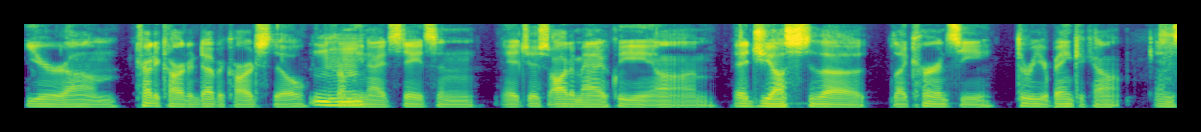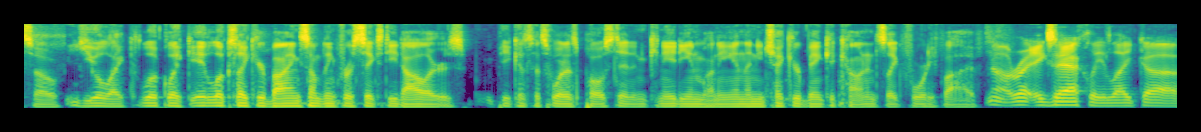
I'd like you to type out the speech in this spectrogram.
your um credit card or debit card still Mhm. from the United States and it just automatically um adjusts the like currency through your bank account. And so you'll like look like it looks like you're buying something for sixty dollars because that's what is posted in Canadian money, and then you check your bank account and it's like forty five. No, right, exactly. Like, uh,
